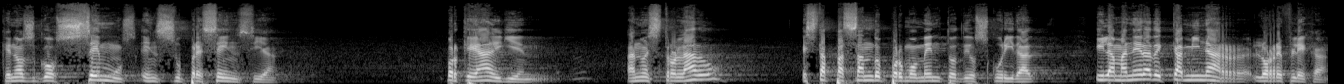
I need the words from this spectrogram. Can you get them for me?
Que nos gocemos en su presencia, porque alguien a nuestro lado está pasando por momentos de oscuridad y la manera de caminar lo refleja.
